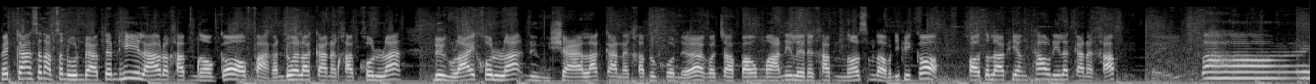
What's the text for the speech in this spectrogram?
เป็นการสนับสนุนแบบเต็มที่แล้วนะครับเนาะก็ฝากกันด้วยละกันนะครับคนละ 1ไลค์คนละ 1 แชร์ละกันนะครับทุกคนเออก็จะประมาณนี้เลยนะครับเนาะสำหรับวันนี้พี่ก็ขอตัวลาเพียงเท่านี้ละกันนะครับบ๊ายบาย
